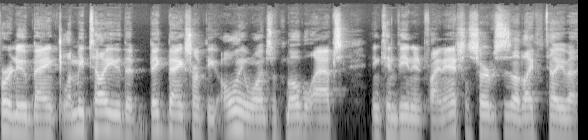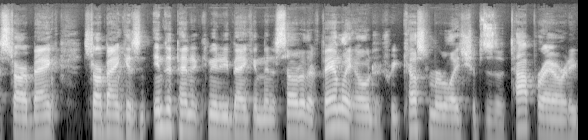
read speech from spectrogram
for a new bank. Let me tell you that big banks aren't the only ones with mobile apps and convenient financial services. I'd like to tell you about Star Bank. Star Bank is an independent community bank in Minnesota. They're family owned and treat customer relationships as a top priority.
